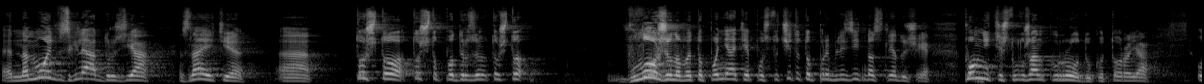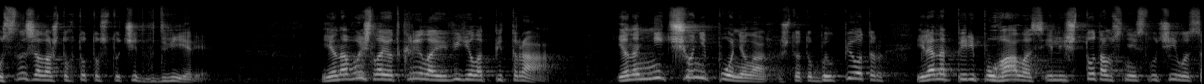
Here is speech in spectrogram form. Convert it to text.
э, на мой взгляд, друзья, знаете, э, то, что, то, что подразумевает, то, что вложено в это понятие постучит, это приблизительно следующее. Помните служанку роду, которая услышала, что кто-то стучит в двери. И она вышла и открыла, и видела Петра. И она ничего не поняла, что это был Петр, или она перепугалась, или что там с ней случилось.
